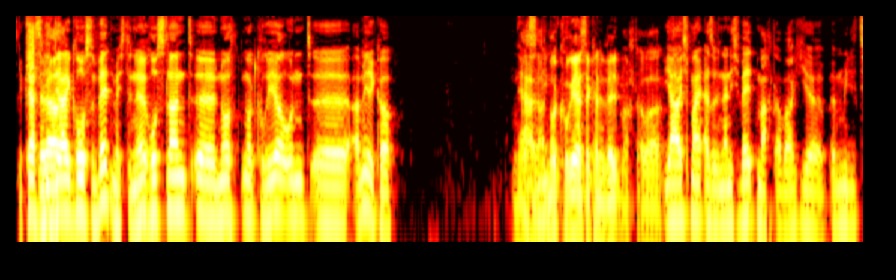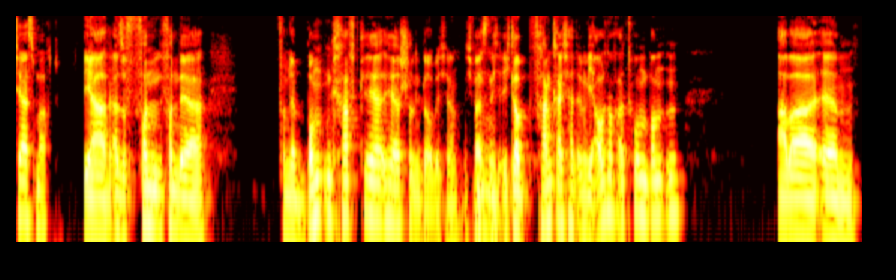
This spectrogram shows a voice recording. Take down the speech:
Klar, das sind die drei großen Weltmächte, ne? Russland, äh, Nord Nordkorea und äh, Amerika. Ja, die- Nordkorea ist ja keine Weltmacht, aber ja, Ja, ich meine, also nein, nicht Weltmacht, aber hier äh, Militärsmacht. also von, von der von der Bombenkraft her, her schon, glaube ich, ja. Ich weiß Mhm. nicht. Ich glaube, Frankreich hat irgendwie auch noch Atombomben. Aber ähm,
